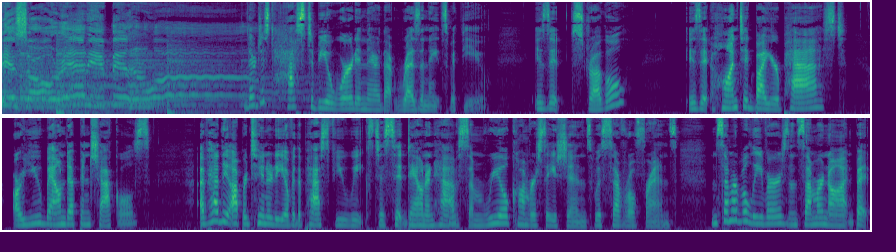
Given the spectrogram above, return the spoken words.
it's already been won. there just has to be a word in there that resonates with you. Is it struggle? Is it haunted by your past? Are you bound up in shackles? I've had the opportunity over the past few weeks to sit down and have some real conversations with several friends. And some are believers and some are not, but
